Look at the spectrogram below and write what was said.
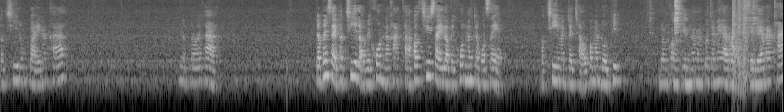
ผักชีลงไปนะคะ เรียบร้อยค่ะ จะไม่ใส่ผักชีเราเอาไปข้นนะคะถ้าผักชีใส่เราไปข้นมันจะบ่แสบผักชีมันจะเฉาเพราะมันโดนพริกโดนความเค็มแล้วมันก็จะไม่อร่อยเสร็จแล้วนะคะ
